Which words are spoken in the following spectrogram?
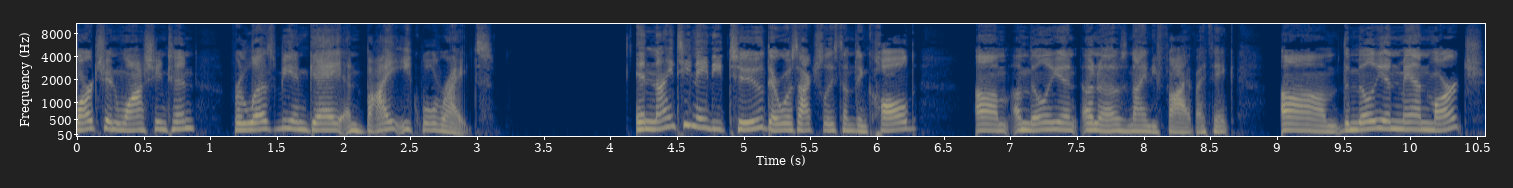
March in Washington for lesbian, gay, and bi equal rights. In 1982, there was actually something called um, a million, oh no, it was 95, I think, um, the Million Man March.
